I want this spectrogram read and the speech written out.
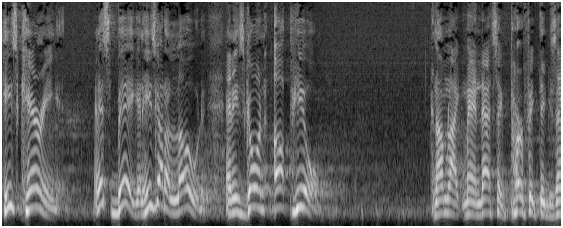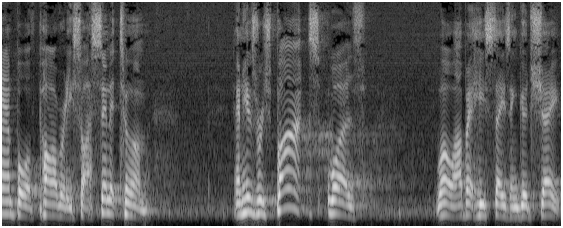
He's carrying it. And it's big, and he's got a load, and he's going uphill. And I'm like, man, that's a perfect example of poverty. So I sent it to him. And his response was, whoa, I bet he stays in good shape.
